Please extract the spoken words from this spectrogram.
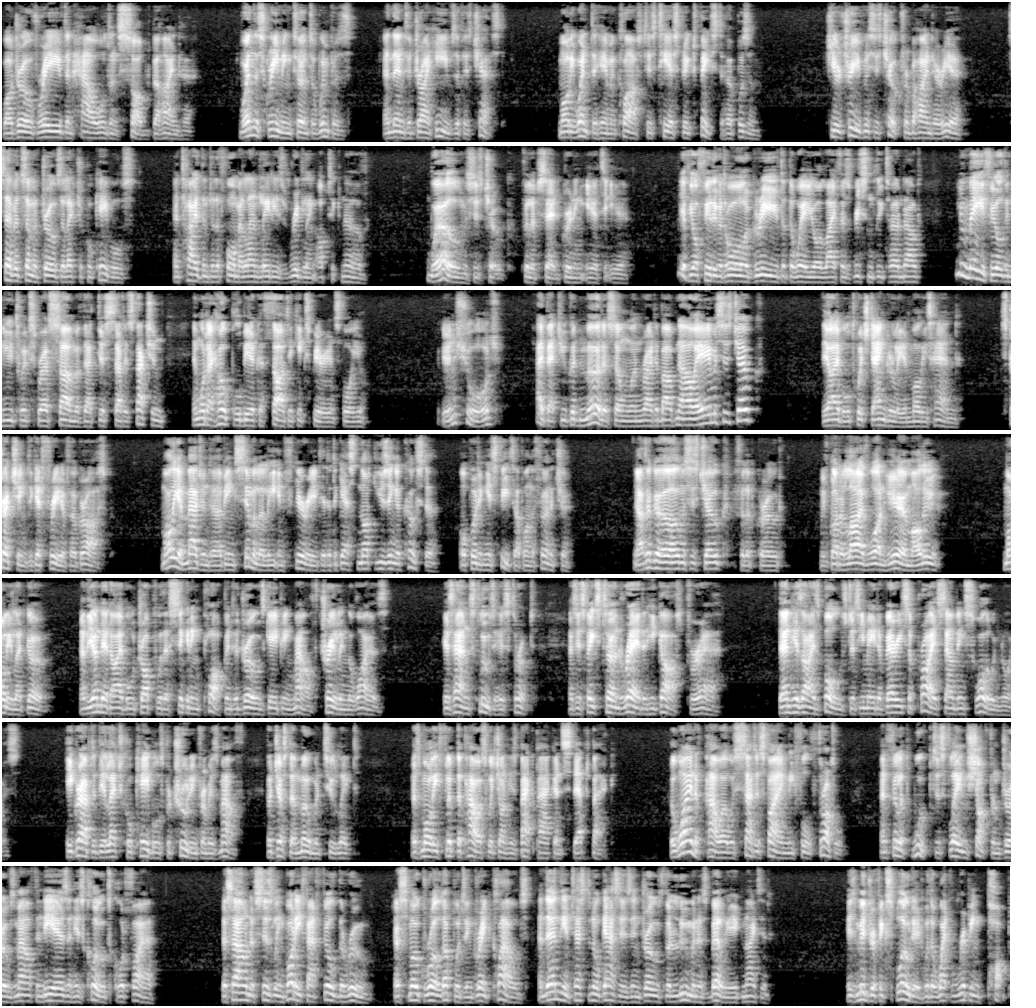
while Drove raved and howled and sobbed behind her. When the screaming turned to whimpers, and then to dry heaves of his chest, Molly went to him and clasped his tear-streaked face to her bosom. She retrieved Mrs. Choke from behind her ear, severed some of Drove's electrical cables, and tied them to the former landlady's wriggling optic nerve. Well, Mrs. Choke, Philip said, grinning ear to ear, if you're feeling at all aggrieved at the way your life has recently turned out, you may feel the need to express some of that dissatisfaction in what I hope will be a cathartic experience for you. In short, I bet you could murder someone right about now, eh, Mrs. Choke? The eyeball twitched angrily in Molly's hand, stretching to get free of her grasp. Molly imagined her being similarly infuriated at a guest not using a coaster or putting his feet up on the furniture. Not a girl, Mrs. Choke, Philip crowed. We've got a live one here, Molly. Molly let go, and the undead eyeball dropped with a sickening plop into Drove's gaping mouth, trailing the wires. His hands flew to his throat, as his face turned red and he gasped for air. Then his eyes bulged as he made a very surprised sounding swallowing noise. He grabbed at the electrical cables protruding from his mouth, but just a moment too late, as Molly flipped the power switch on his backpack and stepped back. The whine of power was satisfyingly full throttle, and Philip whooped as flames shot from Drove's mouth and ears and his clothes caught fire. The sound of sizzling body fat filled the room, as smoke roiled upwards in great clouds, and then the intestinal gases in Drove's voluminous belly ignited. His midriff exploded with a wet ripping pop,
